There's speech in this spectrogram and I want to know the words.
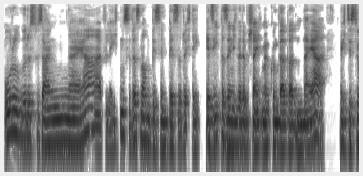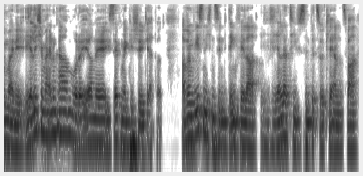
Oder würdest du sagen, naja, vielleicht musst du das noch ein bisschen besser durchdenken. Jetzt ich persönlich würde wahrscheinlich meinem Kumpel antworten, naja, möchtest du meine ehrliche Meinung haben oder eher eine, ich sag mal, geschönte Antwort? Aber im Wesentlichen sind die Denkfehler relativ simpel zu erklären. Und zwar,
